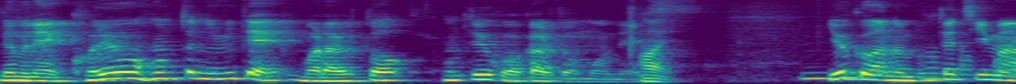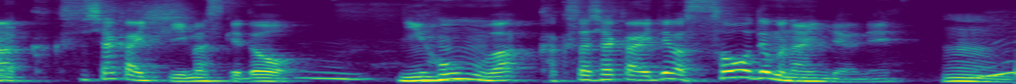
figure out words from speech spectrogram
でもね、これを本当に見てもらうと、本当よくわかると思うんです。はいよくあの僕たち今格差社会って言いますけどうん日本は格差社会ではそうでもないんだよね。うん。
